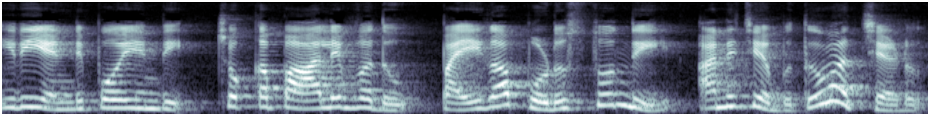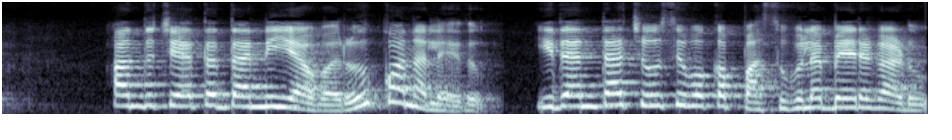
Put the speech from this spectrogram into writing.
ఇది ఎండిపోయింది. చుక్క పాలివ్వదు. పైగా పొడుస్తుంది అని చెబుతూ వచ్చాడు. అందుచేత దాన్ని ఎవరూ కొనలేదు. ఇదంతా చూసి ఒక పశువుల బేరగాడు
